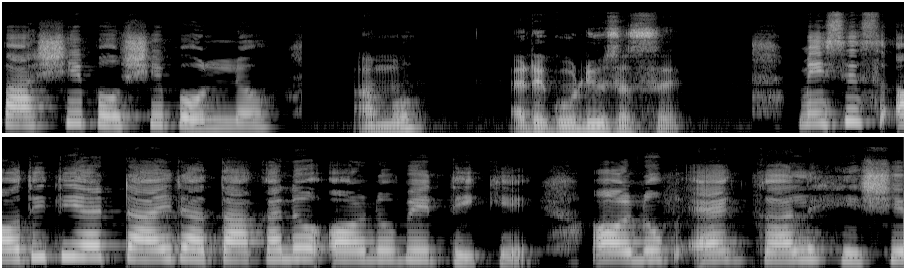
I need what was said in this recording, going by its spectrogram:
পাশে বসে বলল আম্মু একটা গুড নিউজ আছে। মিসেস অদিতি আর টায়রা তাকালো অর্ণবের দিকে। অর্ণব এক গাল হেসে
